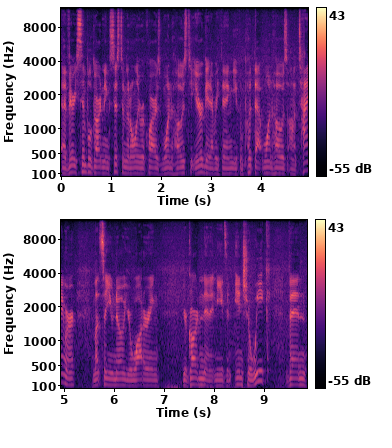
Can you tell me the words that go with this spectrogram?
a very simple gardening system that only requires one hose to irrigate everything you can put that one hose on a timer. And let's say you know you're watering your garden and it needs an inch a week, then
